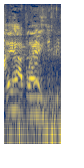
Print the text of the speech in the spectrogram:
Stay hot, Blaine.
